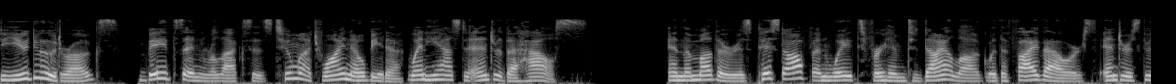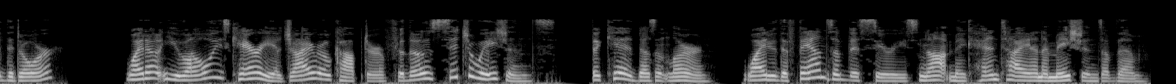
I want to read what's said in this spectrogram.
Do you do drugs? Bathes and relaxes too much why Nobita, when he has to enter the house? and the mother is pissed off and waits for him to dialogue with the five hours, enters through the door? Why don't you always carry a gyrocopter for those situations? The kid doesn't learn. Why do the fans of this series not make hentai animations of them?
